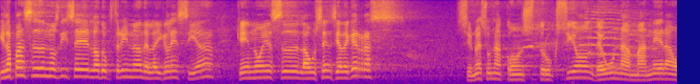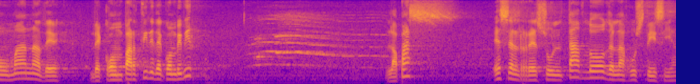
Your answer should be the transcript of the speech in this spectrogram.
y la paz eh, nos dice la doctrina de la iglesia que no es eh, la ausencia de guerras, sino es una construcción de una manera humana de, de compartir y de convivir. La paz es el resultado de la justicia.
